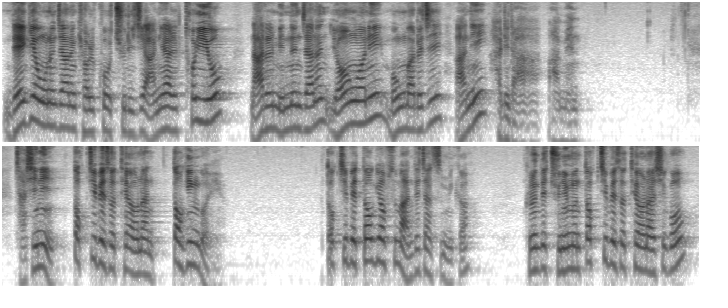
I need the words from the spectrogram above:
내게 오는 자는 결코 줄이지 아니할 터이요 나를 믿는 자는 영원히 목마르지 아니하리라. 아멘. 자신이 떡집에서 태어난 떡인 거예요. 떡집에 떡이 없으면 안 되지 않습니까? 그런데 주님은 떡집에서 태어나시고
